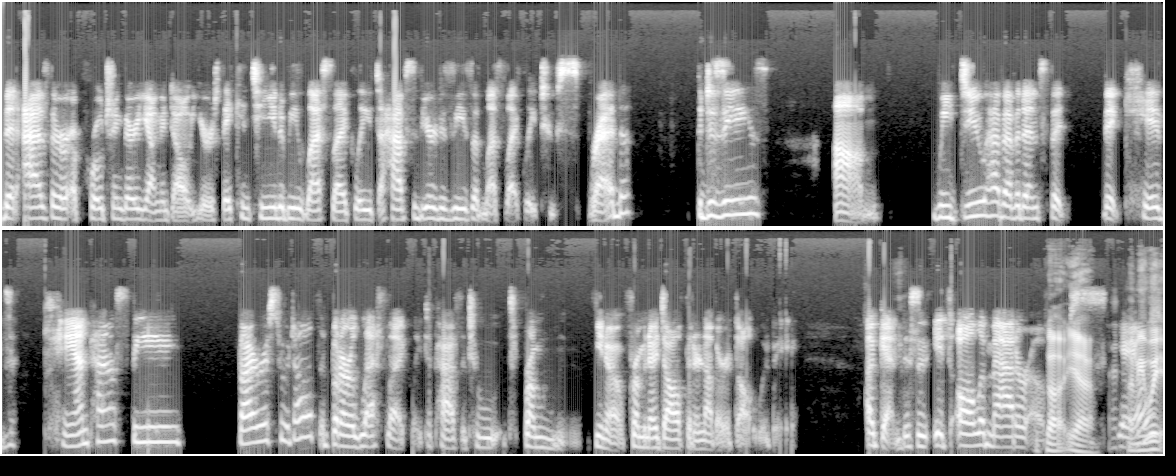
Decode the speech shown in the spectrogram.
that as they're approaching their young adult years, they continue to be less likely to have severe disease and less likely to spread the disease. Um, we do have evidence that that kids can pass the virus to adults, but are less likely to pass it to from you know from an adult than another adult. Again, this is it's all a matter of Uh, yeah. scale. I mean, we,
